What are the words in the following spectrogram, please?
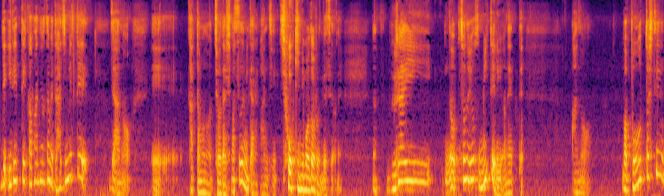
で、入れて、カバンに収めて初めて、じゃあ、あの、えー、買ったものを頂戴します、みたいな感じ、正気に戻るんですよね。ぐらいの、その様子見てるよねって。あの、まあ、ぼーっとして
